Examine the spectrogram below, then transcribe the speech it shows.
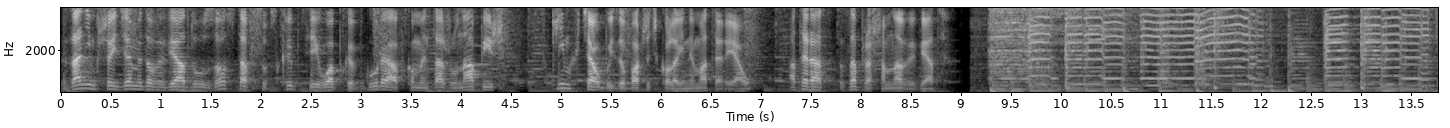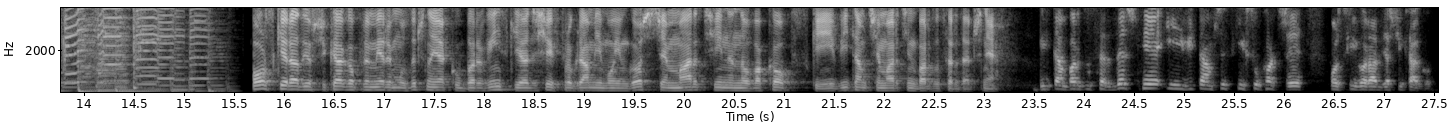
Zanim przejdziemy do wywiadu, zostaw subskrypcję i łapkę w górę, a w komentarzu napisz, z kim chciałbyś zobaczyć kolejny materiał. A teraz zapraszam na wywiad. Polskie Radio Chicago, premiery muzyczne Jakub Barwiński, a dzisiaj w programie moim gościem Marcin Nowakowski. Witam Cię Marcin bardzo serdecznie. Witam bardzo serdecznie i witam wszystkich słuchaczy Polskiego Radia Chicago.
